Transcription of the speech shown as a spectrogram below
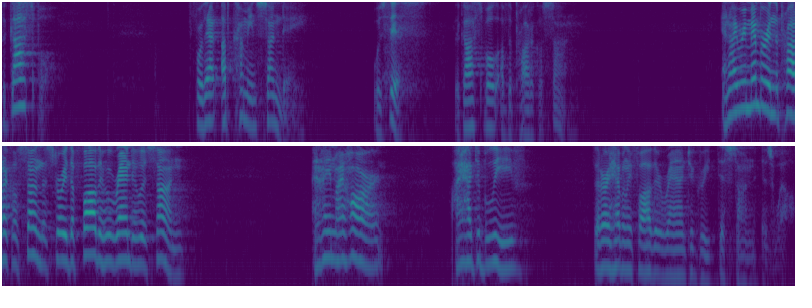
The gospel for that upcoming Sunday was this the gospel of the prodigal son. And I remember in the prodigal son the story of the father who ran to his son. And I, in my heart, I had to believe that our Heavenly Father ran to greet this son as well.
